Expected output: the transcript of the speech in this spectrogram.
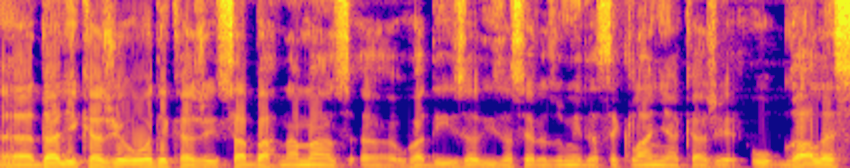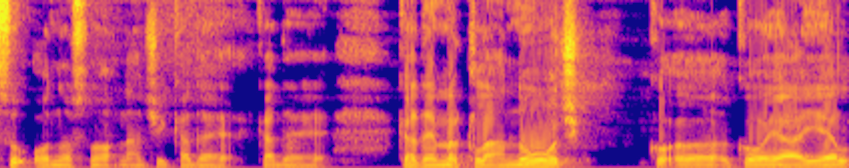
E, dalje kaže ovdje, kaže sabah namaz uh, u hadiza, iza se razumije da se klanja, kaže u galesu, odnosno znači kada je, kada je, kada je mrkla noć ko, uh, koja je, uh,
